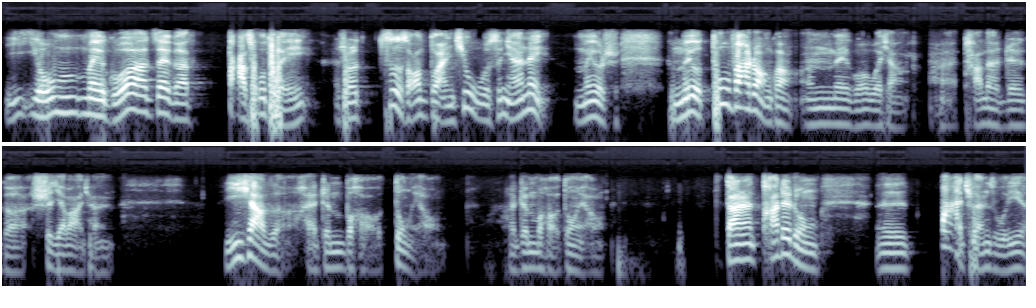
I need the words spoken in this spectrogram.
有美国这个大粗腿，说至少短期五十年内没有是没有突发状况，嗯，美国我想啊，他的这个世界霸权一下子还真不好动摇，还真不好动摇。当然，他这种嗯霸权主义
